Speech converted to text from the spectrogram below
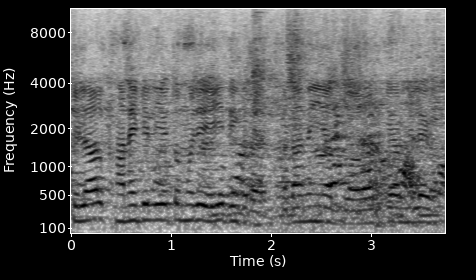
फ़िलहाल खाने के लिए तो मुझे यही दिख रहा है। पता नहीं अब और क्या मिलेगा।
